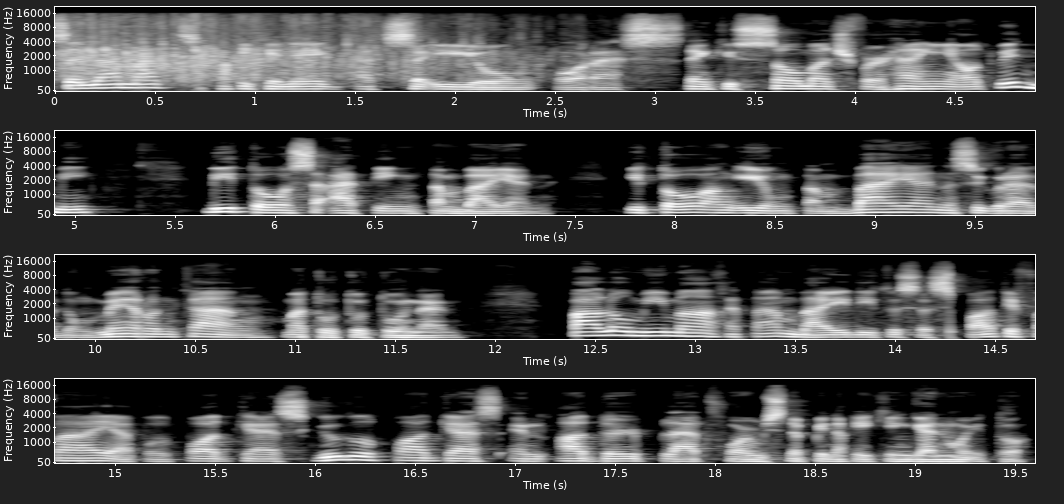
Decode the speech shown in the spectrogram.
Salamat sa pakikinig at sa iyong oras. Thank you so much for hanging out with me dito sa ating tambayan. Ito ang iyong tambayan na siguradong meron kang matututunan. Follow me mga katambay dito sa Spotify, Apple Podcasts, Google Podcasts, and other platforms na pinakikinggan mo ito.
